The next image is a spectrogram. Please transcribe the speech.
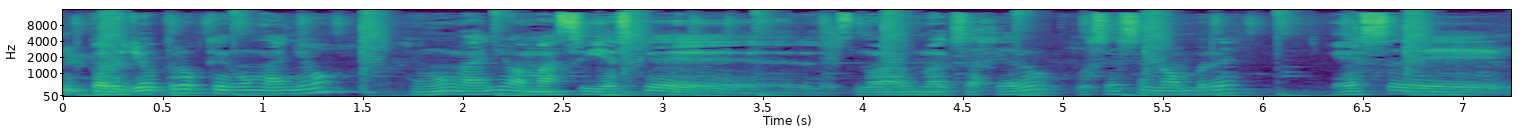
Pero yo creo que en un año, en un año, además si es que no, no exagero, pues ese nombre, ese,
